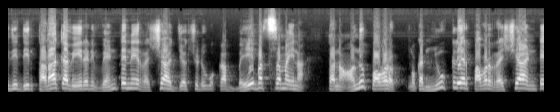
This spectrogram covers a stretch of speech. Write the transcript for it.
ఇది దీని తడాక వేరని వెంటనే రష్యా అధ్యక్షుడు ఒక బేభత్సమైన తన అణు పవర్ ఒక న్యూక్లియర్ పవర్ రష్యా అంటే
